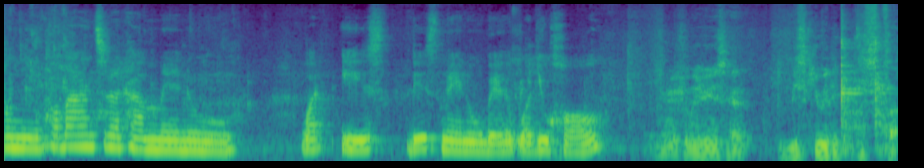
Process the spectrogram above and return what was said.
วันนี้พ่อบ้านจะมาทำเมนู What is this เมนู babe What you call Usually we say biscuit pasta.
